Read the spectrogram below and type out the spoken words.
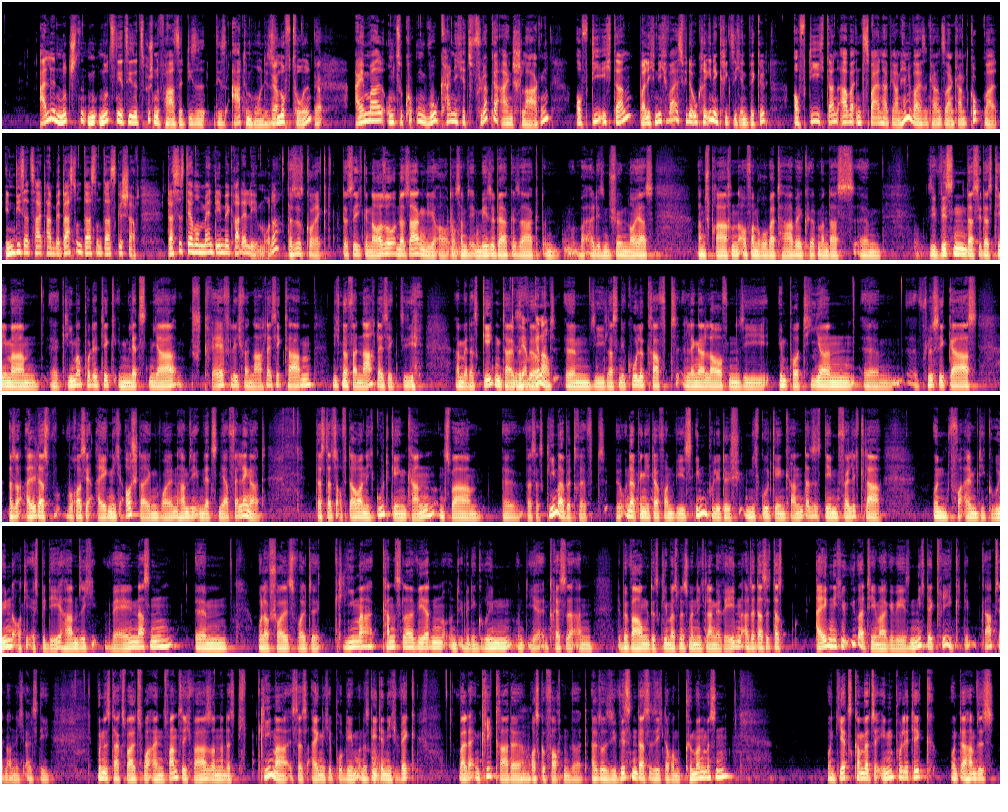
alle nutzen, nutzen jetzt diese Zwischenphase, diese, dieses Atemholen, dieses ja. Luftholen, ja. einmal um zu gucken, wo kann ich jetzt Flöcke einschlagen, auf die ich dann, weil ich nicht weiß, wie der Ukraine-Krieg sich entwickelt, auf die ich dann aber in zweieinhalb Jahren hinweisen kann und sagen kann, guck mal, in dieser Zeit haben wir das und das und das geschafft. Das ist der Moment, den wir gerade erleben, oder? Das ist korrekt. Das sehe ich genauso und das sagen die auch. Das haben sie in Meseberg gesagt und bei all diesen schönen Neujahrsansprachen, auch von Robert Habeck hört man das. Ähm, sie wissen, dass Sie das Thema äh, Klimapolitik im letzten Jahr sträflich vernachlässigt haben. Nicht nur vernachlässigt, Sie haben ja das Gegenteil sie bewirkt. Haben, genau. Ähm, sie lassen die Kohlekraft länger laufen, sie importieren ähm, Flüssiggas. Also all das, woraus sie eigentlich aussteigen wollen, haben sie im letzten Jahr verlängert. Dass das auf Dauer nicht gut gehen kann, und zwar äh, was das Klima betrifft, äh, unabhängig davon, wie es innenpolitisch nicht gut gehen kann, das ist denen völlig klar. Und vor allem die Grünen, auch die SPD, haben sich wählen lassen, ähm, Olaf Scholz wollte Klimakanzler werden und über die Grünen und ihr Interesse an der Bewahrung des Klimas müssen wir nicht lange reden. Also das ist das eigentliche Überthema gewesen, nicht der Krieg, den gab es ja noch nicht, als die Bundestagswahl 2021 war, sondern das Klima ist das eigentliche Problem und es geht ja nicht weg, weil da ein Krieg gerade mhm. ausgefochten wird. Also sie wissen, dass sie sich darum kümmern müssen. Und jetzt kommen wir zur Innenpolitik und da haben sie es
